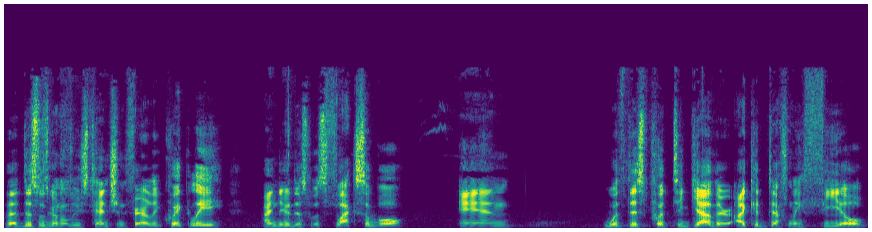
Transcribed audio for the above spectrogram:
that this was going to lose tension fairly quickly. I knew this was flexible, and with this put together, I could definitely feel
